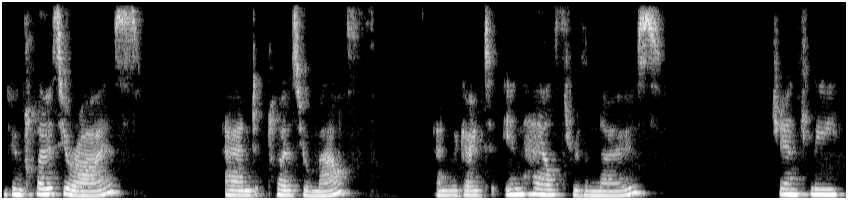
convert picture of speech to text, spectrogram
You can close your eyes and close your mouth and we're going to inhale through the nose, gently,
